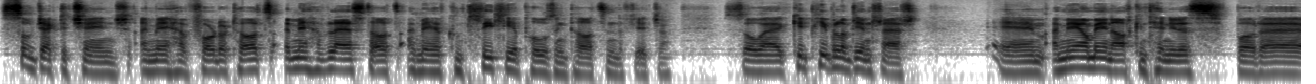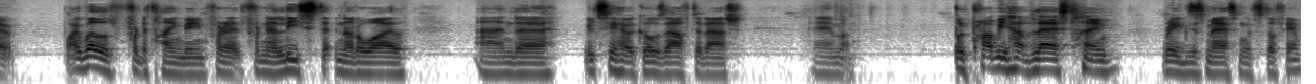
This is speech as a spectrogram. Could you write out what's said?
Subject to change. I may have further thoughts. I may have less thoughts. I may have completely opposing thoughts in the future. So, uh, good people of the internet, um, I may or may not continue this, but uh, I will for the time being, for for at least another while, and uh, we'll see how it goes after that. Um, we'll probably have less time. Riggs is messing with stuff here.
